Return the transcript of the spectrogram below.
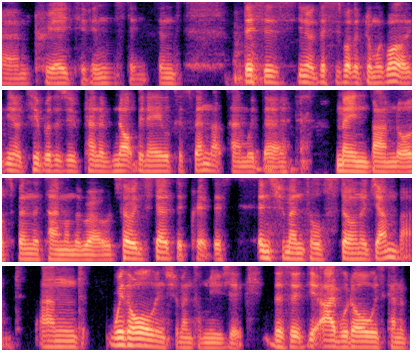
um, creative instinct. And this is, you know, this is what they've done with Wall. You know, two brothers who've kind of not been able to spend that time with their main band or spend the time on the road. So instead, they've created this instrumental stoner jam band. And with all instrumental music, there's a, I would always kind of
